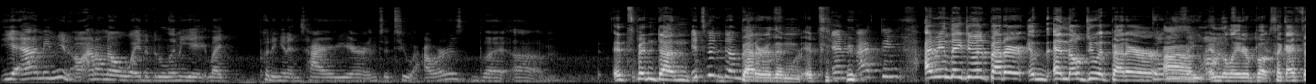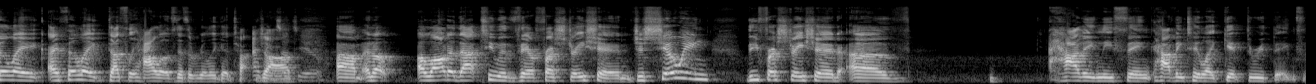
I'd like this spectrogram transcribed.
yeah, I mean, you know, I don't know a way to delineate like putting an entire year into two hours, but um, It's been done. it's been done better better, than it's. and I think I mean, they do it better, and, and they'll do it better um, in the later books. yeah. Like I feel like I feel like Deathly Hallows does a really good to- so, job, too. Um, and a, a lot of that too is their frustration, just showing the frustration of having these things, having to like get through things.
